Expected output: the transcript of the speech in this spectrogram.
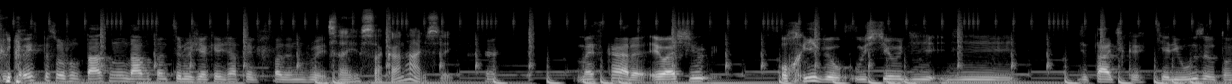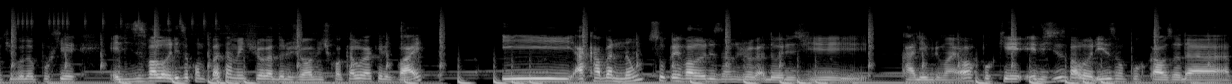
Se três pessoas juntassem, não dava tanta cirurgia que ele já teve que fazer no joelho. Isso aí é sacanagem, isso aí. Mas, cara, eu acho horrível o estilo de, de, de tática que ele usa, o Tom Thibodeau, porque ele desvaloriza completamente os jogadores jovens de qualquer lugar que ele vai e acaba não supervalorizando jogadores de calibre maior, porque eles desvalorizam por causa da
